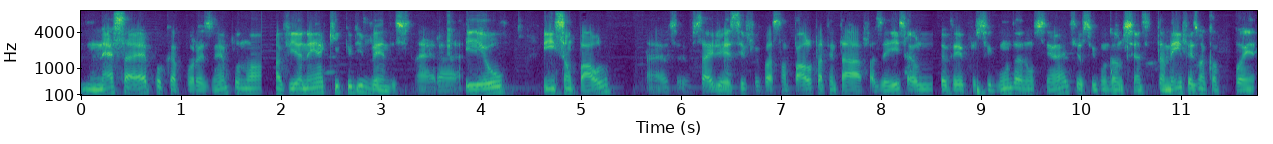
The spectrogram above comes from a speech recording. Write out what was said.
nessa época, por exemplo, não havia nem equipe de vendas. Né? Era eu em São Paulo. Né? Eu saí de Recife, para São Paulo para tentar fazer isso. Aí eu levei para o segundo anunciante. E o segundo anunciante também fez uma campanha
